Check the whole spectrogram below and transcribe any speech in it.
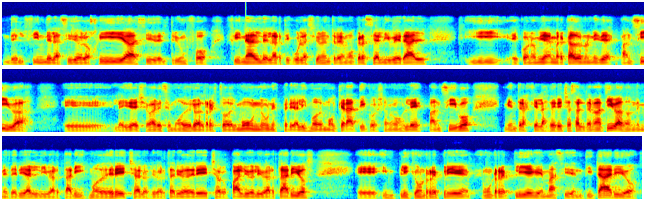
del fin de las ideologías y del triunfo final de la articulación entre democracia liberal y economía de mercado en una idea expansiva eh, la idea de llevar ese modelo al resto del mundo, un imperialismo democrático, llamémosle expansivo, mientras que las derechas alternativas, donde metería el libertarismo de derecha, los libertarios de derecha, los paleolibertarios, eh, implica un repliegue, un repliegue más identitario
